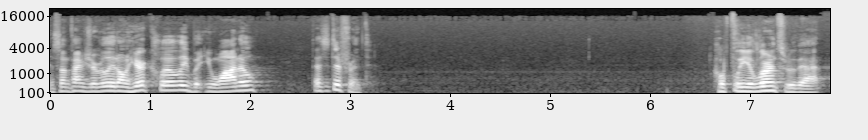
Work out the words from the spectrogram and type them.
and sometimes you really don't hear clearly, but you want to. That's different. Hopefully, you learn through that.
